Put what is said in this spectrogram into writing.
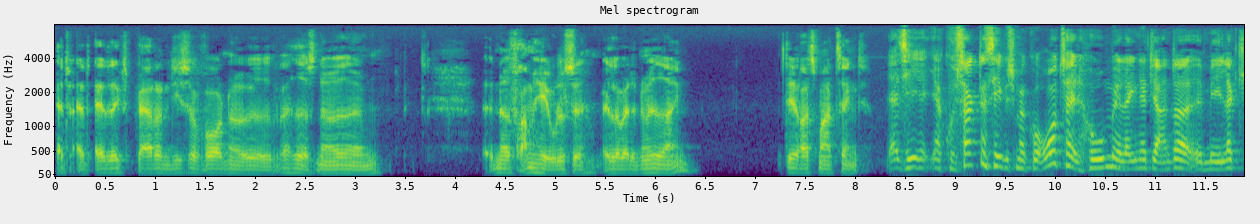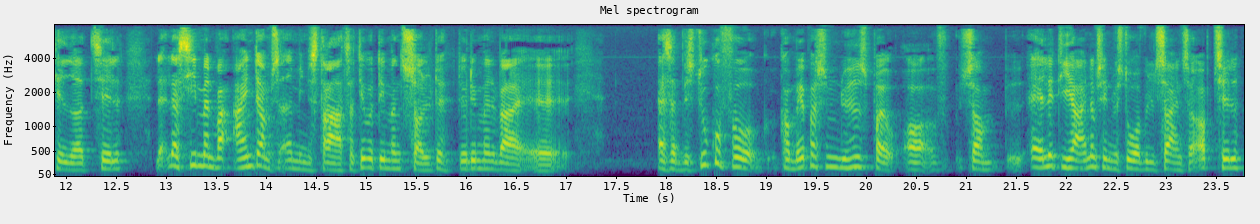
at, at, at eksperterne de så får noget, hvad hedder sådan noget, øh, noget fremhævelse, eller hvad det nu hedder, ikke? Det er ret smart tænkt. Altså, jeg, jeg kunne sagtens se, hvis man kunne overtale Home eller en af de andre øh, mailerkæder til, lad, lad os sige, at man var ejendomsadministrator, det var det, man solgte, det var det, man var... Øh, altså, hvis du kunne få komme med på sådan en nyhedsbrev, og som alle de her ejendomsinvestorer ville signe sig op til,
